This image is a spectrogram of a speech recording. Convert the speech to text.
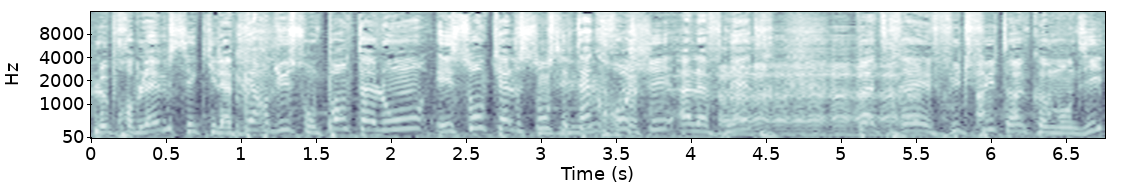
Le problème, c'est qu'il a perdu son pantalon et son caleçon s'est accroché à la fenêtre. Pas très fut-fut, hein, comme on dit.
